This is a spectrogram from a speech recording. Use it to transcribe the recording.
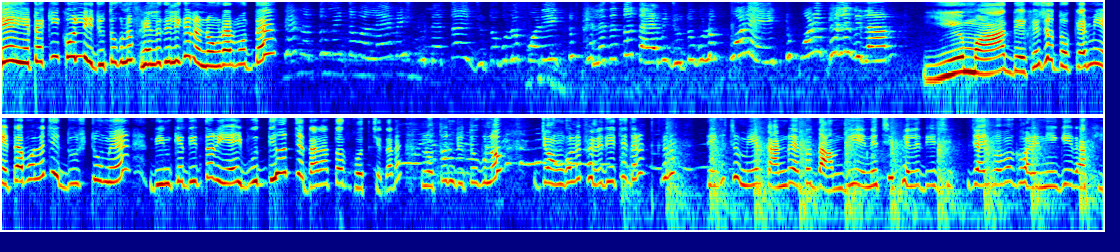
এই এটা কি করলি? জুতোগুলো ফেলে দিলি কেন নোংরার মধ্যে কেন তুমি তো বললে মিষ্টু নেতা এই জুতোগুলো পরে একটু ফেলে দে তো তাই আমি জুতোগুলো পরে একটু পরে ফেলে দিলাম ইয়ে মা, দেখেছ তোকে আমি এটা বলেছি? দুষ্টু মেয়ে, দিনকে দিন তোর এই বুদ্ধি হচ্ছে তারা তোর হচ্ছে তারা নতুন জুতোগুলো জঙ্গলে ফেলে দিয়েছে তারা দেখেছ মেয়ের কাণ্ড, এত দাম দিয়ে এনেছি, ফেলে দিয়েছি। যাই বাবা, ঘরে নিয়ে গিয়ে রাখি।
